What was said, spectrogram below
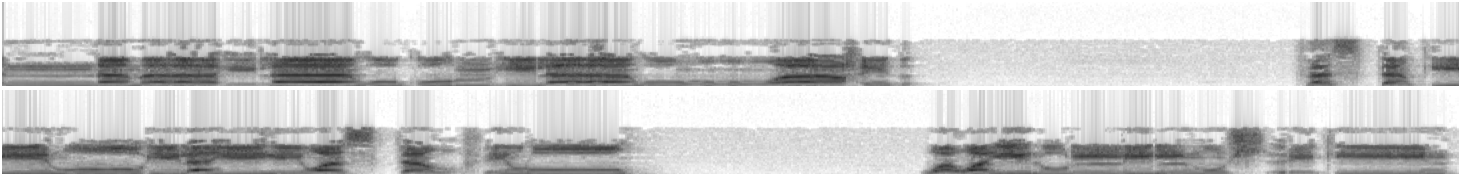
انما الهكم اله واحد فاستقيموا اليه واستغفروه وويل للمشركين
